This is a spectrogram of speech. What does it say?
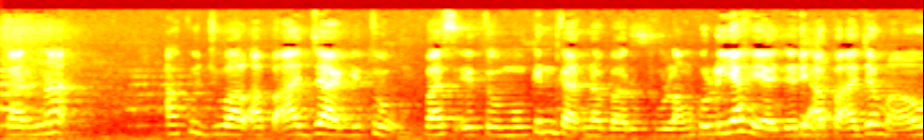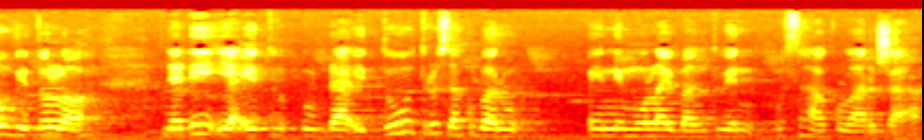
karena aku jual apa aja gitu pas itu mungkin karena baru pulang kuliah ya jadi Iya. apa aja mau gitu loh jadi ya itu udah itu terus aku baru ini mulai bantuin usaha keluarga usaha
